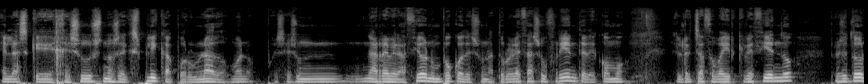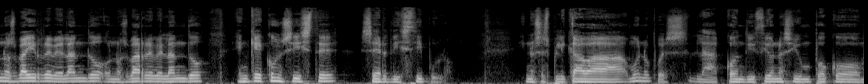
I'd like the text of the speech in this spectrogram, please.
en las que Jesús nos explica, por un lado, bueno, pues es una revelación un poco de su naturaleza sufriente, de cómo el rechazo va a ir creciendo, pero sobre todo nos va a ir revelando o nos va revelando en qué consiste ser discípulo. Y nos explicaba, bueno, pues la condición así un poco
